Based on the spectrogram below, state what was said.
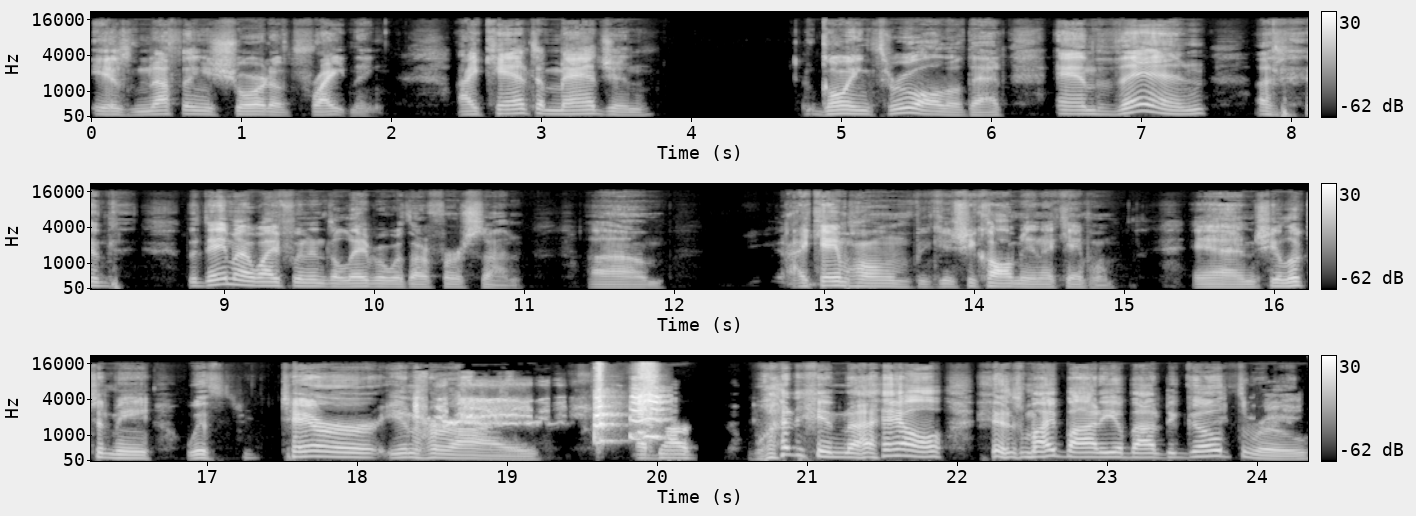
is nothing short of frightening. I can't imagine going through all of that, and then uh, the day my wife went into labor with our first son. Um, I came home because she called me and I came home and she looked at me with terror in her eyes about what in the hell is my body about to go through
